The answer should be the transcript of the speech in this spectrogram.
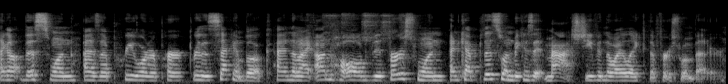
I got this one as a pre-order perk for the second book and then I unhauled the first one and kept this one because it matched even though I liked the first one better.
